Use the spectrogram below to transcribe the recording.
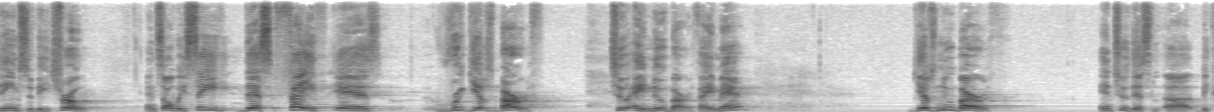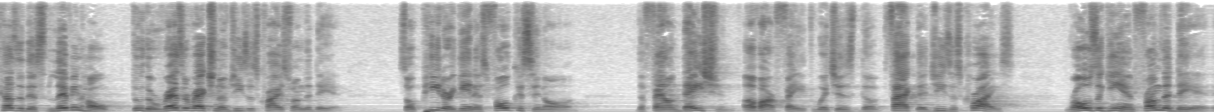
deems to be true. And so we see this faith is gives birth to a new birth. Amen. Gives new birth into this uh, because of this living hope through the resurrection of Jesus Christ from the dead. So Peter again is focusing on the foundation of our faith, which is the fact that Jesus Christ rose again from the dead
